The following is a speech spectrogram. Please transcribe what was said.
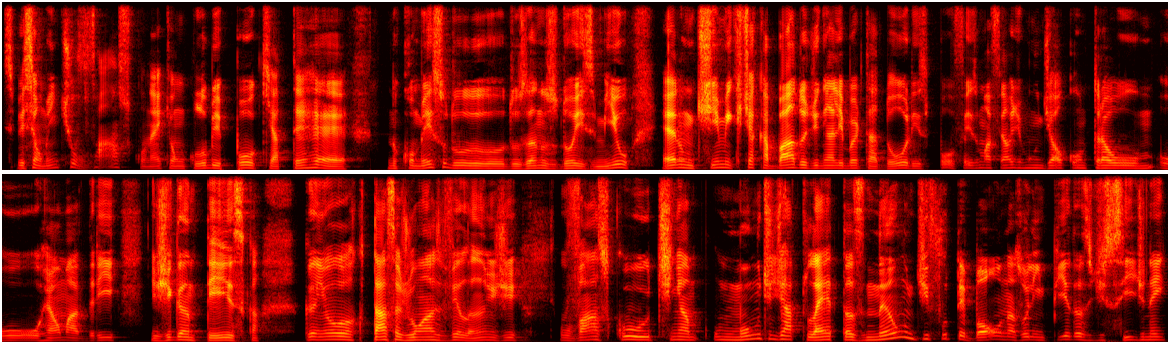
especialmente o Vasco, né? Que é um clube, pô, que até no começo do, dos anos 2000 era um time que tinha acabado de ganhar Libertadores, pô, fez uma final de Mundial contra o, o Real Madrid gigantesca, ganhou taça João Avelange. O Vasco tinha um monte de atletas não de futebol nas Olimpíadas de Sydney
